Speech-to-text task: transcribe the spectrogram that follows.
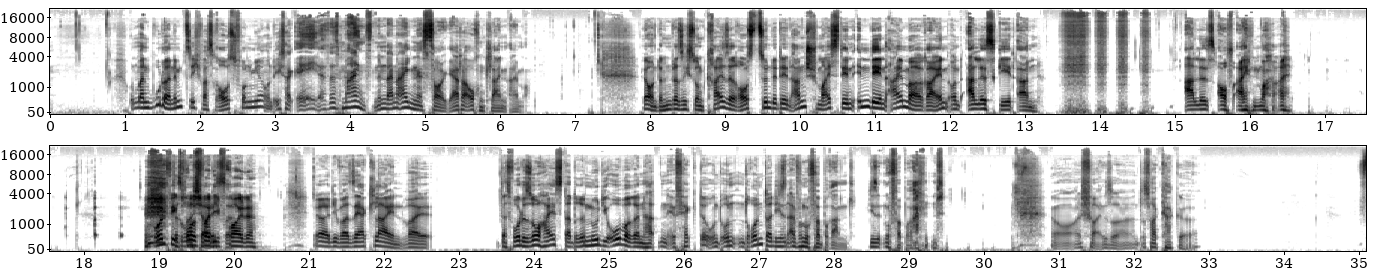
Und mein Bruder nimmt sich was raus von mir und ich sag, ey, das ist meins, nimm dein eigenes Zeug. Er hatte auch einen kleinen Eimer. Ja, und dann nimmt er sich so einen Kreisel raus, zündet den an, schmeißt den in den Eimer rein und alles geht an. alles auf einmal. Und wie Das war groß war die scheiße. Freude? Ja, die war sehr klein, weil das wurde so heiß da drin, nur die oberen hatten Effekte und unten drunter, die sind einfach nur verbrannt. Die sind nur verbrannt. Ja, scheiße, das war kacke.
